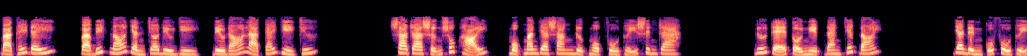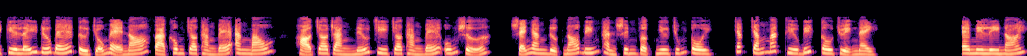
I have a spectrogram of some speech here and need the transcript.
bà thấy đấy, và biết nó dành cho điều gì, điều đó là cái gì chứ? Sarah sửng sốt hỏi, một man gia săn được một phù thủy sinh ra. Đứa trẻ tội nghiệp đang chết đói. gia đình của phù thủy kia lấy đứa bé từ chỗ mẹ nó và không cho thằng bé ăn máu, họ cho rằng nếu chi cho thằng bé uống sữa, sẽ ngăn được nó biến thành sinh vật như chúng tôi, chắc chắn Matthew biết câu chuyện này. Emily nói.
